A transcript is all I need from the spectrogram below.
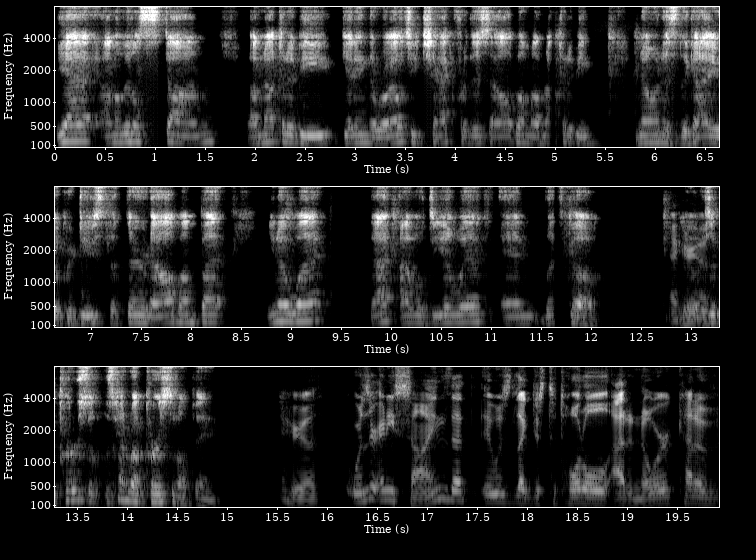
Yeah, I'm a little stung. I'm not going to be getting the royalty check for this album. I'm not going to be known as the guy who produced the third album. But you know what? That I will deal with, and let's go. I hear you. Know, it was a personal. It's kind of a personal thing. I hear you. Was there any signs that it was like just a total out of nowhere kind of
